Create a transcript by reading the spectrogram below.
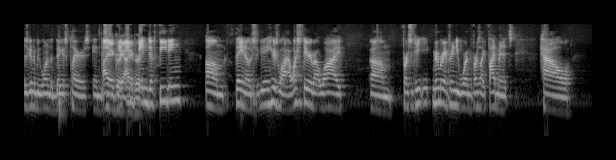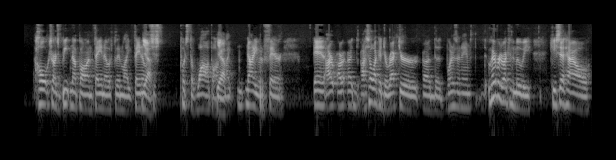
is going to be one of the biggest players in. I agree, In, I agree. in defeating um, Thanos. And Here's why. I watched a theory about why. Um, first, remember Infinity War in the first like five minutes, how Hulk starts beating up on Thanos, but then like Thanos Yeah. just puts the wallop on Yeah. him, like not even fair. And I, I, I saw like a director, uh, the what is their name? Whoever directed the movie, he said how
